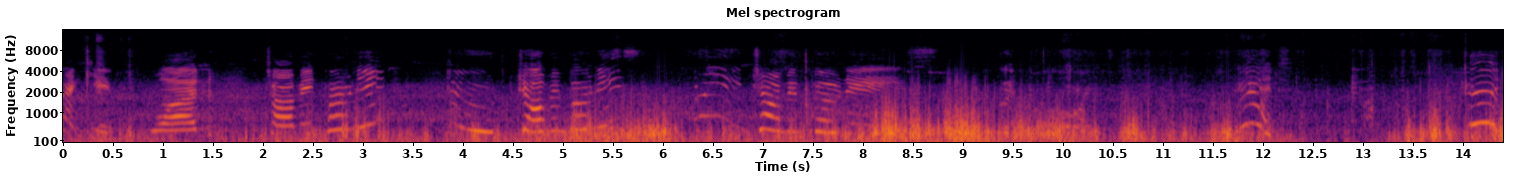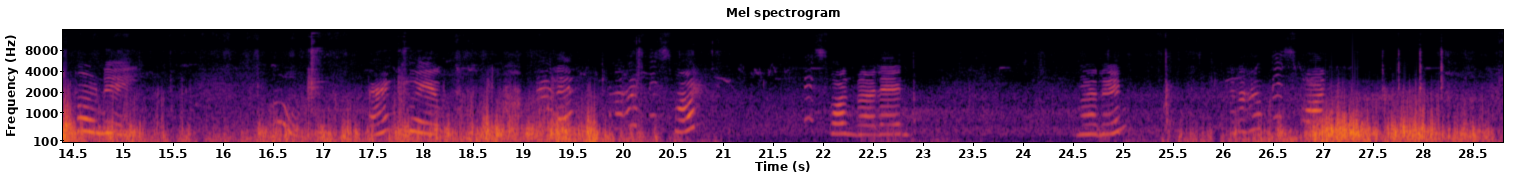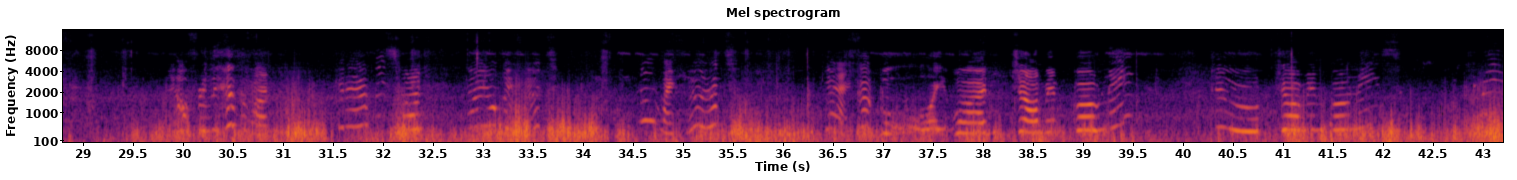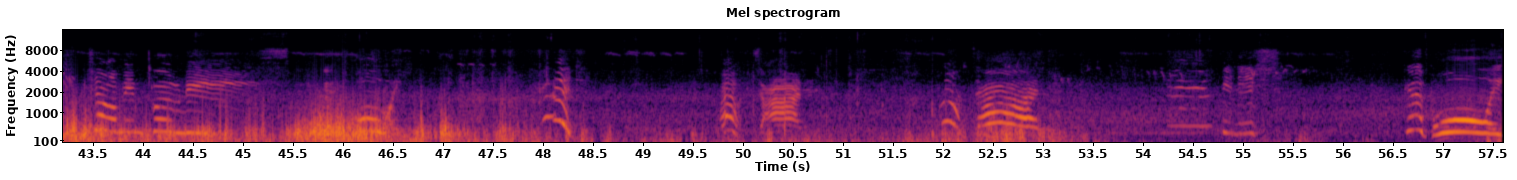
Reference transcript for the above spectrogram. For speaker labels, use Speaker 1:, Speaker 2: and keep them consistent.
Speaker 1: Thank you. One charming pony, two charming ponies, three charming ponies. Good boy. Good. Good pony. Oh, thank you. Merlin, can I have this one? This one, Merlin. Merlin. Offering the other one. Can I have this one? No, my foot. No, my foot. Yeah, good boy. One charming pony. Two charming ponies. Three charming ponies. Good boy. Good. Well done. Well done. And finish. Good boy.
